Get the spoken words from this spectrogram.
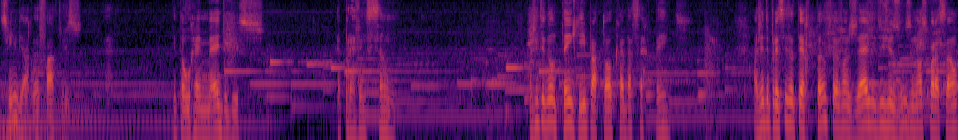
Sim, diácono, é fato isso. Então, o remédio disso é prevenção. A gente não tem que ir para a toca da serpente. A gente precisa ter tanto o Evangelho de Jesus em nosso coração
